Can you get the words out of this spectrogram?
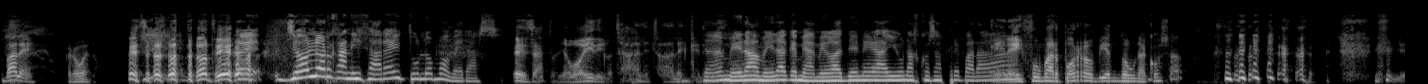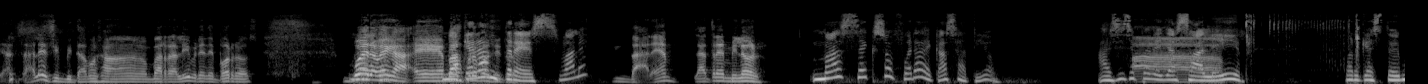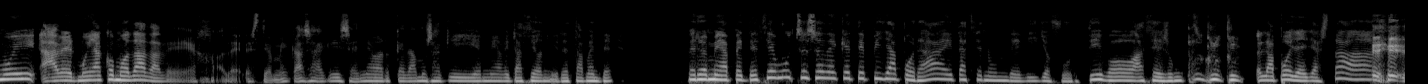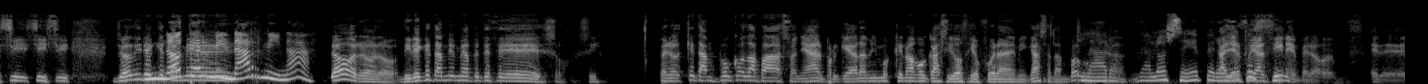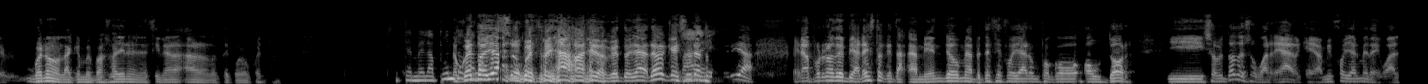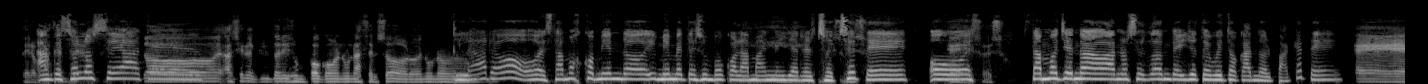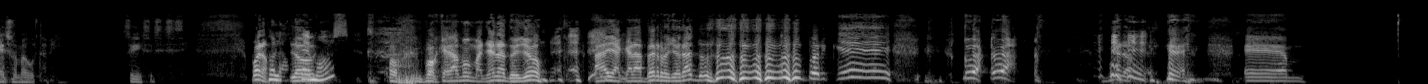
Vale, pero bueno, eso es otro A tema. yo lo organizaré y tú lo moverás. Exacto, yo voy y digo, chavales, chavales, Eh, ¿queréis, Mira, mira, que mi amiga tiene ahí unas cosas preparadas. ¿queréis fumar porros viendo una cosa? ya está, les invitamos a barra libre de porros. Bueno, Bueno, venga, eh, Me más quedan propósitos. tres, ¿vale? Vale, la 3, Milor. Más sexo fuera de casa, tío. Así se puede Ah. ya salir. Porque estoy muy, a ver, muy acomodada de, joder, estoy en mi casa aquí, señor, quedamos aquí en mi habitación directamente. Pero me apetece mucho eso de que te pilla por ahí, te hacen un dedillo furtivo, haces un cluc, cluc en la polla y ya está. sí, sí, sí. Yo diré que No también... terminar ni nada. No, no, no. Diré que también me apetece eso, sí. Pero es que tampoco da para soñar, porque ahora mismo es que no hago casi ocio fuera de mi casa tampoco. o sea, Claro, ya lo sé, pero. ayer fui al sé. cine, pero eh, bueno, la que me pasó ayer en el cine, ahora- ahora no te lo cuento. Te me lo apunto. Lo cuento ya, lo cuento ya, vale, lo cuento ya. No, que es una tontería. Era por no desviar esto, que ta- también yo me apetece follar un poco outdoor. Y sobre todo eso, guarrear, que a mí follar me da igual. Pero Aunque solo sea que. así en el clítoris un poco en un ascensor o en uno... Claro, o estamos comiendo y me metes un poco la manilla en el Eso, eso. chochete, o Eso, eso. estamos yendo a no sé dónde y yo te voy tocando el paquete. Eso me gusta a mí. Sí, sí, sí, sí. Bueno, Pues lo lo- hacemos. Quedamos mañana tú y yo. Ay, a cara perro llorando. ¿Por qué? Bueno, eh,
